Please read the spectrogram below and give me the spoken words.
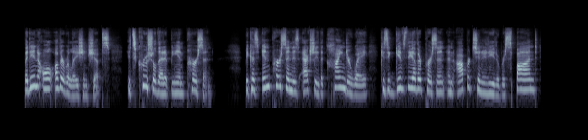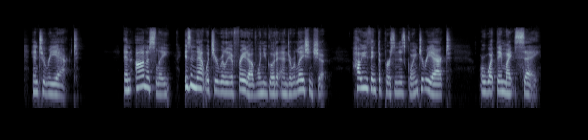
But in all other relationships, it's crucial that it be in person because in person is actually the kinder way because it gives the other person an opportunity to respond and to react. And honestly, isn't that what you're really afraid of when you go to end a relationship? How you think the person is going to react or what they might say.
